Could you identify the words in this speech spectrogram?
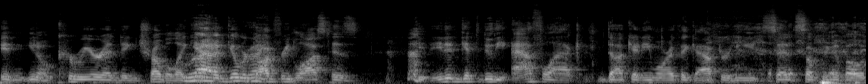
in you know career-ending trouble. Like yeah, Gilbert right. Gottfried lost his. He, he didn't get to do the Aflac duck anymore. I think after he said something about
